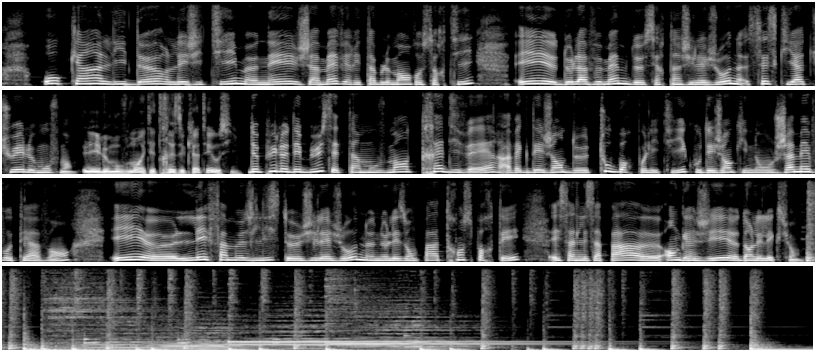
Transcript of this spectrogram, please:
Aucun leader légitime n'est jamais véritablement ressorti, et de l'aveu même de certains un gilet jaune, c'est ce qui a tué le mouvement. Et le mouvement était très éclaté aussi. Depuis le début, c'est un mouvement très divers, avec des gens de tous bords politiques ou des gens qui n'ont jamais voté avant. Et euh, les fameuses listes gilets jaunes ne les ont pas transportés et ça ne les a pas euh, engagés dans l'élection.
